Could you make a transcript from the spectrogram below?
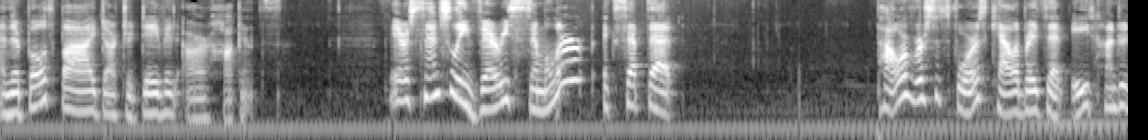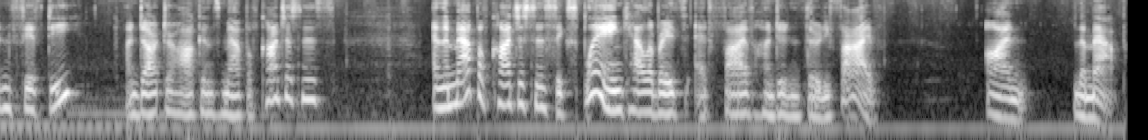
and they're both by Dr. David R. Hawkins. They're essentially very similar, except that Power versus Force calibrates at 850 on Dr. Hawkins' map of consciousness, and the map of consciousness explained calibrates at 535 on the map.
